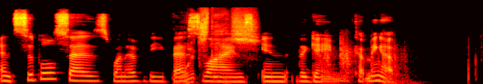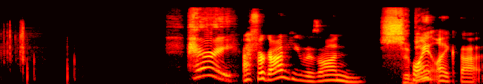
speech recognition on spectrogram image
And Cybil says one of the best What's lines this? in the game coming up. Harry! I forgot he was on Cybil? point like that.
